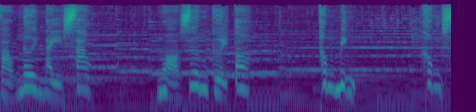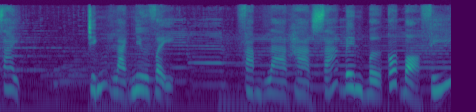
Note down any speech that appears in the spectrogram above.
vào nơi này sao? Ngọ dương cười to. Thông minh. Không sai. Chính là như vậy. Phàm là hà xá bên bờ có bỏ phí.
